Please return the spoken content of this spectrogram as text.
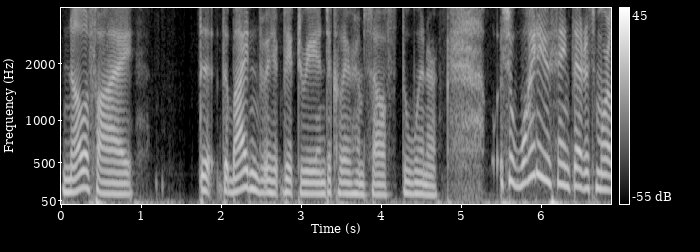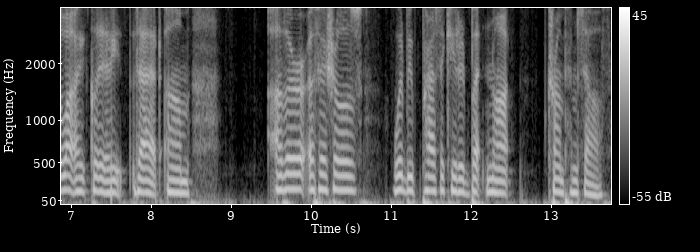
nullify the, the Biden victory and declare himself the winner. So, why do you think that it's more likely that um, other officials would be prosecuted but not Trump himself?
